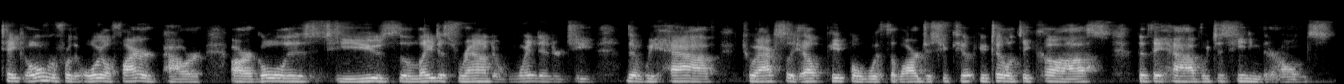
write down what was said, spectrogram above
take over for the oil fired power, our goal is to use the latest round of wind energy that we have to actually help people with the largest utility costs that they have, which is heating their homes.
